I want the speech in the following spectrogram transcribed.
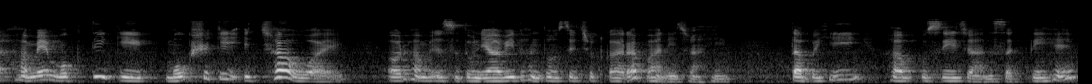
हमें मुक्ति की, मोक्ष की इच्छा हुआ है और हम इस दुनियावी धंधों से छुटकारा पाने चाहें, तब ही हम उसे जान सकते हैं,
